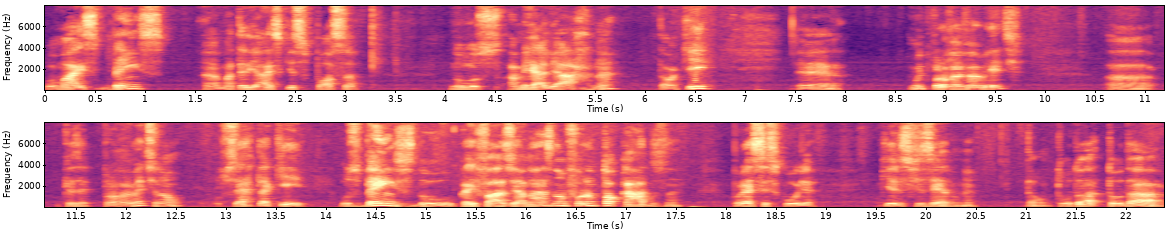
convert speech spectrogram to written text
Por mais bens uh, materiais que isso possa nos amealhar. Né? Então, aqui, é, muito provavelmente, uh, quer dizer, provavelmente não. O certo é que os bens do Caifás e Anás não foram tocados né, por essa escolha que eles fizeram. Né? Então, toda, toda,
